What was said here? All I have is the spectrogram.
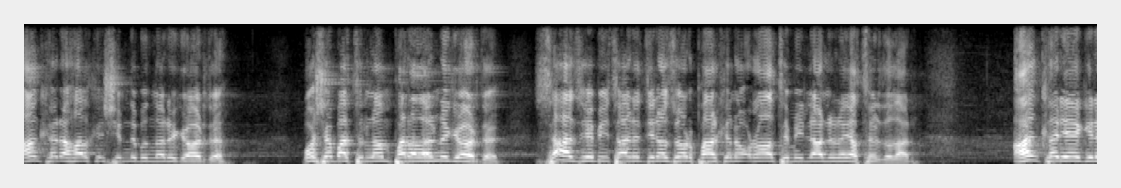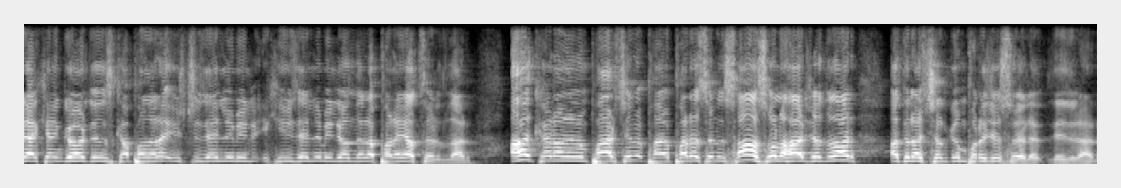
Ankara halkı şimdi bunları gördü. Boşa batırılan paralarını gördü. Sadece bir tane dinozor parkına 16 milyar lira yatırdılar. Ankara'ya girerken gördüğünüz kapalara 350 mil, 250 milyon lira para yatırdılar. Ankara'nın parasını sağa sola harcadılar. Adına çılgın proje söyle dediler.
